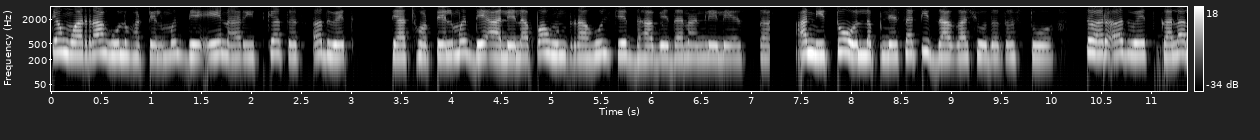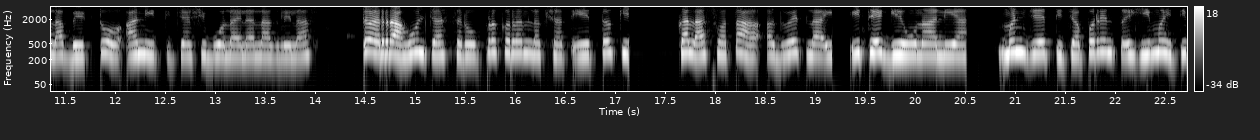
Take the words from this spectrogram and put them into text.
तेव्हा राहुल हॉटेलमध्ये येणार इतक्यातच अद्वैत त्याच हॉटेलमध्ये आलेला पाहून राहुलचे धाबेदान आणलेले असतात आणि तो लपण्यासाठी जागा शोधत असतो. तर अद्वैत कलाला भेटतो आणि तिच्याशी बोलायला लागलेला असतो. तर राहुलच्या सर्व प्रकरण लक्षात येतं की कला स्वतः अद्वैतला इथे घेऊन आली आहे. म्हणजे तिच्यापर्यंत ही माहिती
